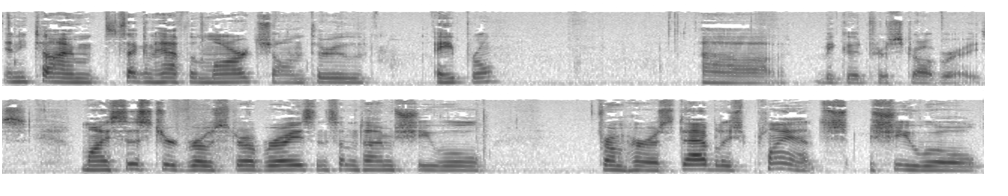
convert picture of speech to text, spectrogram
anytime second half of March on through April, uh, be good for strawberries. My sister grows strawberries, and sometimes she will, from her established plants, she will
